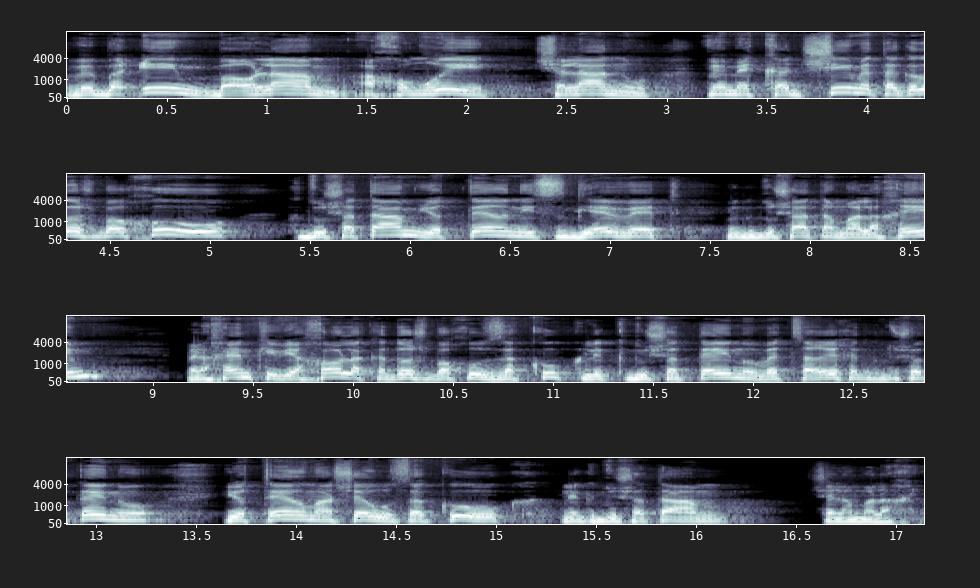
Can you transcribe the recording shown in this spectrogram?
ובאים בעולם החומרי שלנו ומקדשים את הקדוש ברוך הוא, קדושתם יותר נשגבת מקדושת המלאכים, ולכן כביכול הקדוש ברוך הוא זקוק לקדושתנו וצריך את קדושתנו יותר מאשר הוא זקוק לקדושתם של המלאכים.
